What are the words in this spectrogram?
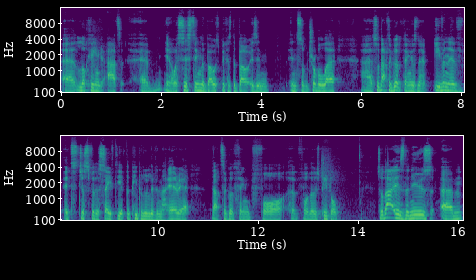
uh, looking at um, you know assisting the boat because the boat is in in some trouble there. Uh, so that's a good thing, isn't it? Even if it's just for the safety of the people who live in that area, that's a good thing for uh, for those people. So that is the news. Um,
